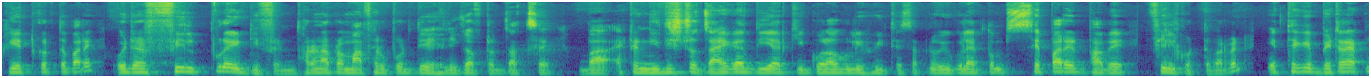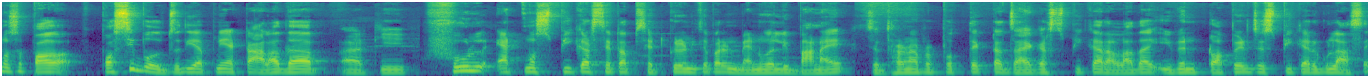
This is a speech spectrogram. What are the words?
ক্রিয়েট করতে পারে। ওইটার ফিল পুরাই ডিফারেন্ট ধরেন আপনার মাথার উপর দিয়ে হেলিকপ্টার যাচ্ছে, বা একটা নির্দিষ্ট জায়গা দিয়ে আর কি গোলাগুলি হইতেছে, আপনি ওইগুলো একদম সেপারেট ভাবে ফিল করতে পারবেন। এর থেকে বেটার অ্যাটমোসফিয়ার পাওয়া পসিবল যদি আপনি একটা আলাদা, আর কি full Atmos speaker set up set করে নিতে পারেন ম্যানুয়ালি বানায়। যে ধরেন আপনার প্রত্যেকটা জায়গার স্পিকার আলাদা ইভেন টপের যে স্পিকারগুলো আছে,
